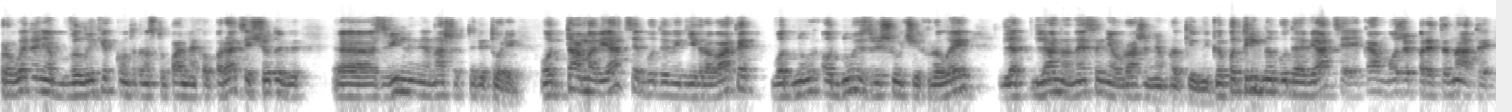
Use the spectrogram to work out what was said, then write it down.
проведення великих контрнаступальних операцій щодо е, звільнення наших територій. От там авіація буде відігравати в одну одну із рішучих ролей для, для нанесення ураження противника. Потрібна буде авіація, яка може перетинати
